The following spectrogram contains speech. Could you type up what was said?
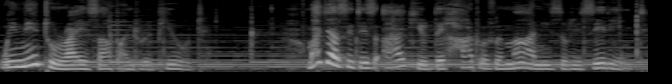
We need to rise up and rebuild. Much as it is argued the heart of a man is resilient,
